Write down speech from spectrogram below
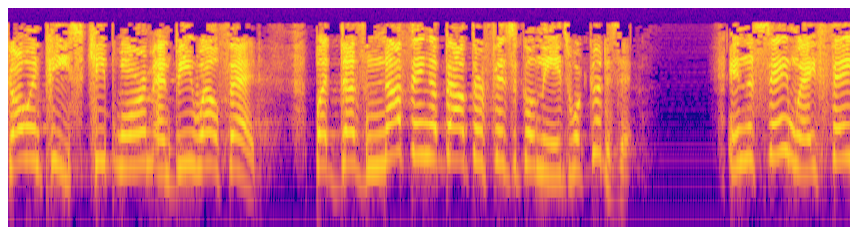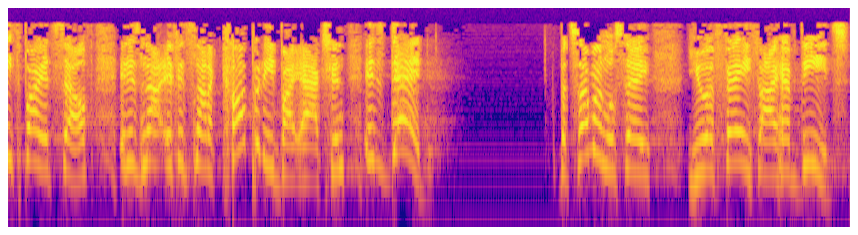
go in peace, keep warm, and be well fed, but does nothing about their physical needs, what good is it? In the same way, faith by itself, it is not, if it's not accompanied by action, is dead. But someone will say, you have faith, I have deeds.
